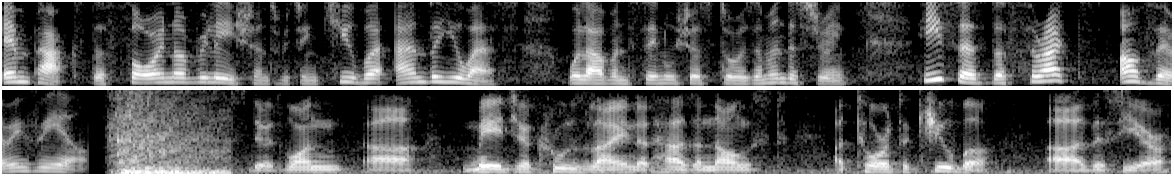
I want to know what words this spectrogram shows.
impacts the thawing of relations between Cuba and the U.S. will have on St. Lucia's tourism industry. He says the threats are very real. There's one uh, major cruise line that has announced a tour to Cuba uh, this year.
